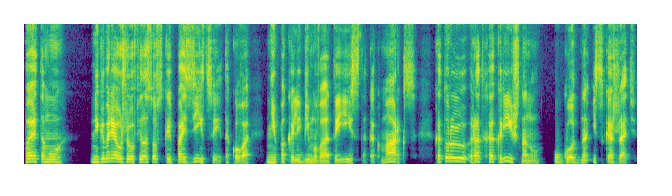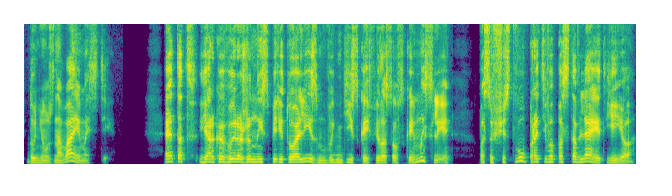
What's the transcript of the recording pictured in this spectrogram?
Поэтому, не говоря уже о философской позиции такого непоколебимого атеиста, как Маркс, которую Радха Кришнану угодно искажать до неузнаваемости, этот ярко выраженный спиритуализм в индийской философской мысли по существу противопоставляет ее,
